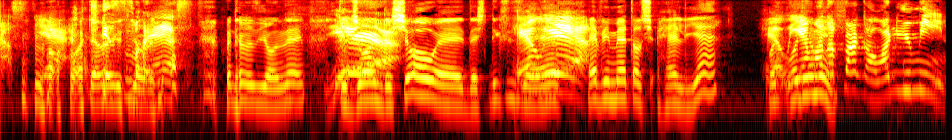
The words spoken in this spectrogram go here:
Ass. Yeah, whatever kiss is your ass. whatever is your name, to join the show. Uh, this, this is Hell a yeah. heavy metal. Sh- Hell yeah. Hell what, what yeah, do you mean? motherfucker. What do you mean?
